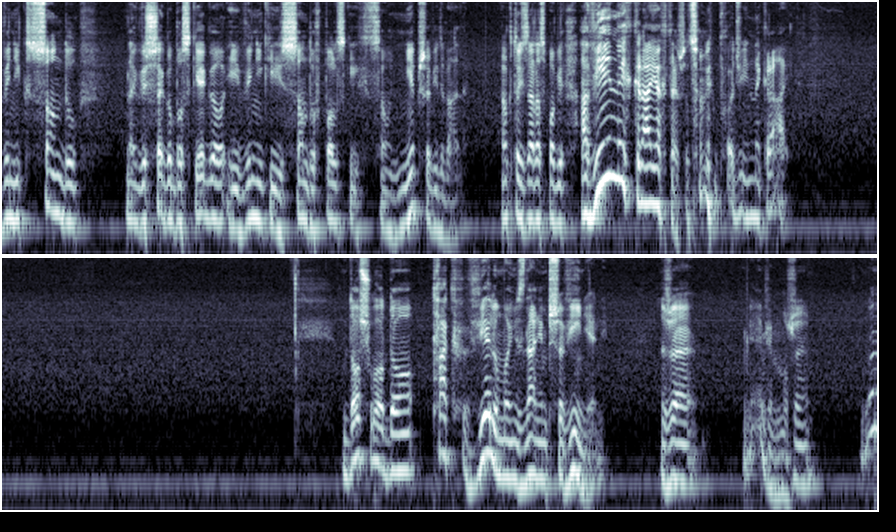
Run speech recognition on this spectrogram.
wynik sądu Najwyższego Boskiego i wyniki sądów polskich są nieprzewidywalne. No ktoś zaraz powie, a w innych krajach też. O co mi obchodzi inny kraj? Doszło do tak wielu, moim zdaniem, przewinień, że nie wiem, może, no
